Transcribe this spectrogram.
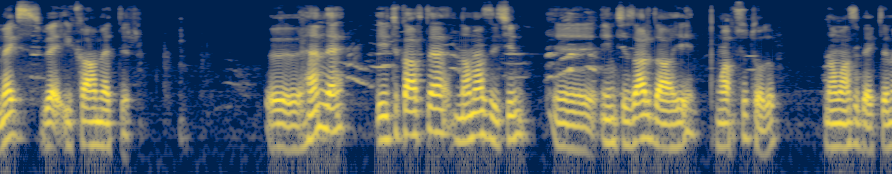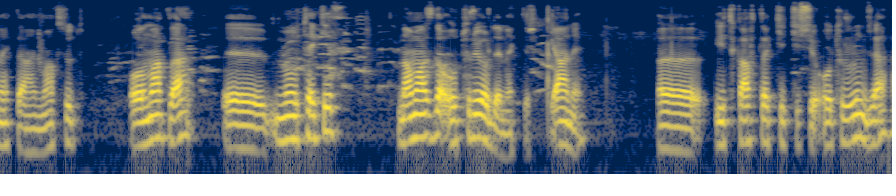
meks ve ikamettir. E, hem de itikafta namaz için e, intizar dahi maksut olup namazı beklemek dahi maksut olmakla e, mutekif namazda oturuyor demektir. Yani e, itikaftaki kişi oturunca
